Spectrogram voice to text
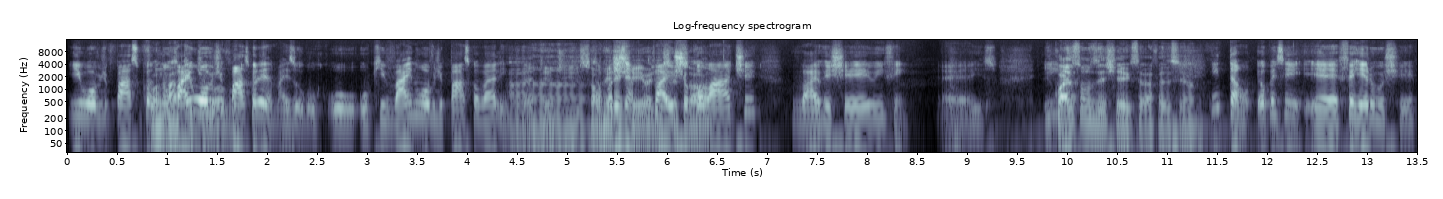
e o ovo de Páscoa. não Formato vai um de ovo, de ovo? Páscoa ali, mas o, o, o que vai no ovo de Páscoa vai ali. Ah, entendi. Só então, por exemplo, vai o você só- chocolate, vai o recheio, enfim. É isso. E quais são os recheios que você vai fazer esse ano? Então, eu pensei, é, Ferreiro Rocher.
